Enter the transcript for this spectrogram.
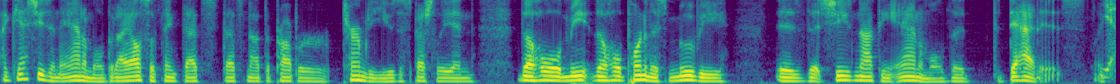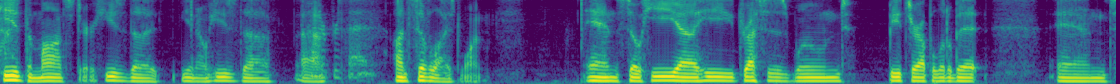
I guess she's an animal, but I also think that's that's not the proper term to use, especially in the whole me the whole point of this movie is that she's not the animal, the the dad is. Like Yeah. he's the monster. He's the you know, he's the uh, uncivilized one. And so he uh, he dresses his wound, beats her up a little bit, and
